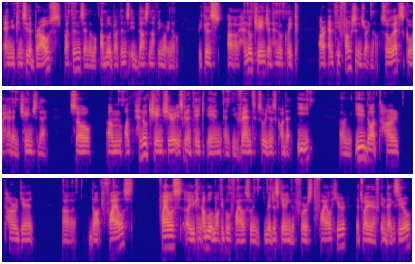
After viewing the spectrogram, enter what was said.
and you can see the browse buttons and the upload buttons it does nothing right now because uh, handle change and handle click are empty functions right now so let's go ahead and change that so um, on handle change here is going to take in an event so we just call that e um, e dot tar target uh, dot files files uh, you can upload multiple files so in, we're just getting the first file here that's why we have index 0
